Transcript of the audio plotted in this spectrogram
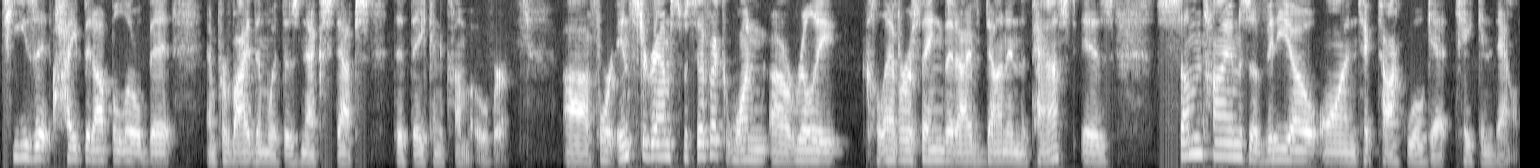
tease it, hype it up a little bit, and provide them with those next steps that they can come over. Uh, for Instagram specific, one uh, really clever thing that I've done in the past is sometimes a video on TikTok will get taken down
